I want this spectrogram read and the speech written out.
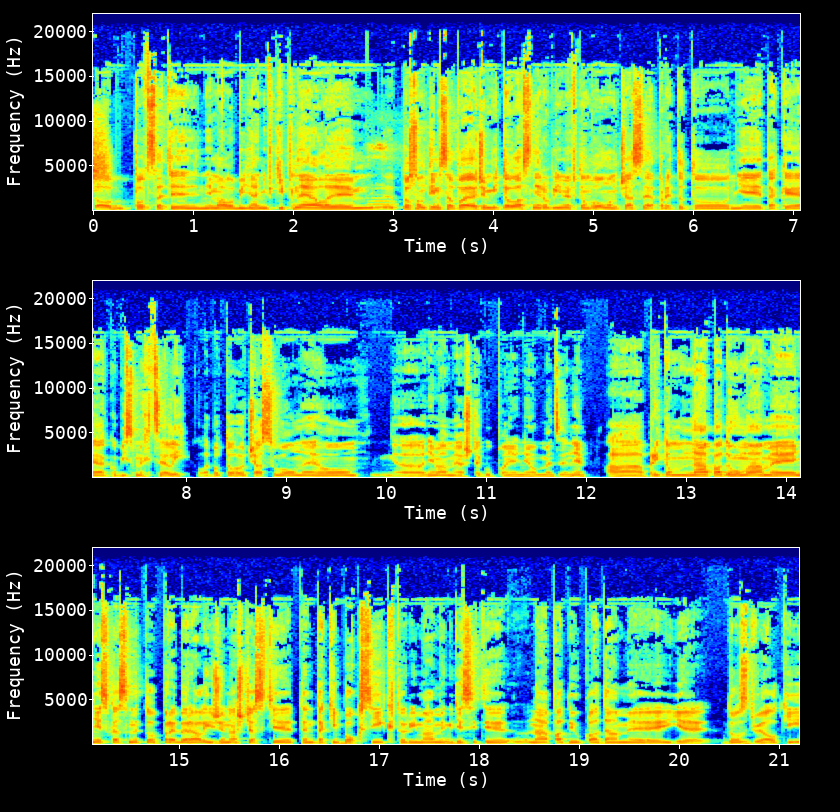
to v podstate nemalo byť ani vtipné, ale to som tým chcel povedať, že my to vlastne robíme v tom voľnom čase a preto to nie je také, ako by sme chceli, lebo toho času voľného e, nemáme až tak úplne neobmedzenie. A pri tom nápadov máme, dneska sme to preberali, že našťastie ten taký boxík, ktorý máme, kde si tie nápady ukladáme, je dosť veľký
